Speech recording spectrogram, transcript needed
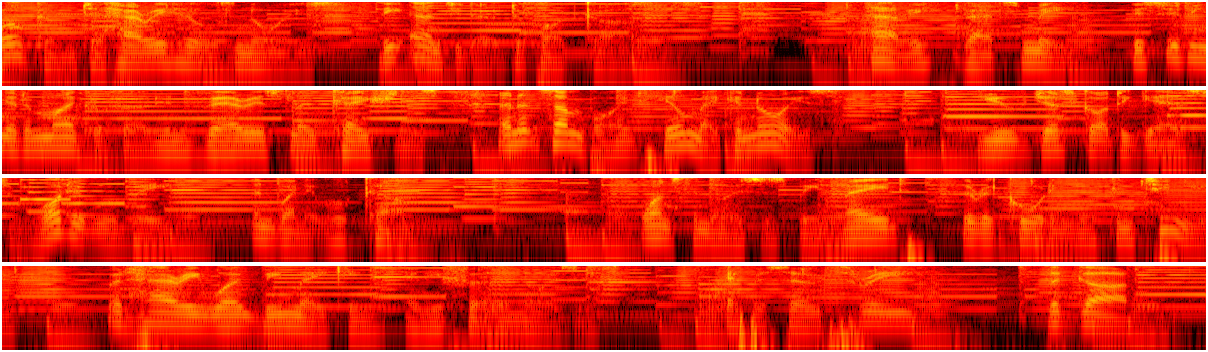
Welcome to Harry Hill's Noise, the antidote to podcasts. Harry, that's me, is sitting at a microphone in various locations, and at some point he'll make a noise. You've just got to guess what it will be and when it will come. Once the noise has been made, the recording will continue, but Harry won't be making any further noises. Episode 3 The Garden.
